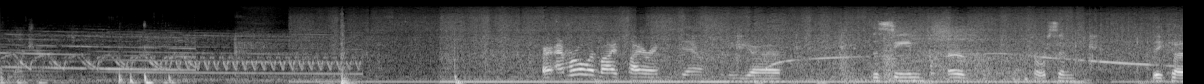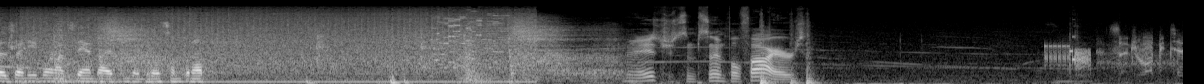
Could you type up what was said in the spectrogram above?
Roger. Alright, I'm rolling my fire engine down to the uh, the scene of person because I need one on standby if I'm gonna blow something up. Man, These are some simple fires. Central lobby 10.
